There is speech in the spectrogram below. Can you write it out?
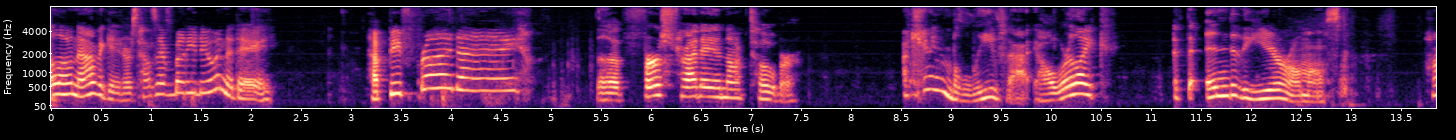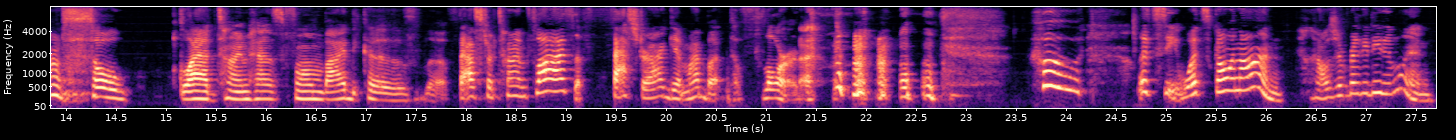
Hello, navigators. How's everybody doing today? Happy Friday! The first Friday in October. I can't even believe that, y'all. We're like at the end of the year almost. I'm so glad time has flown by because the faster time flies, the faster I get my butt to Florida. Whew. Let's see, what's going on? How's everybody doing?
